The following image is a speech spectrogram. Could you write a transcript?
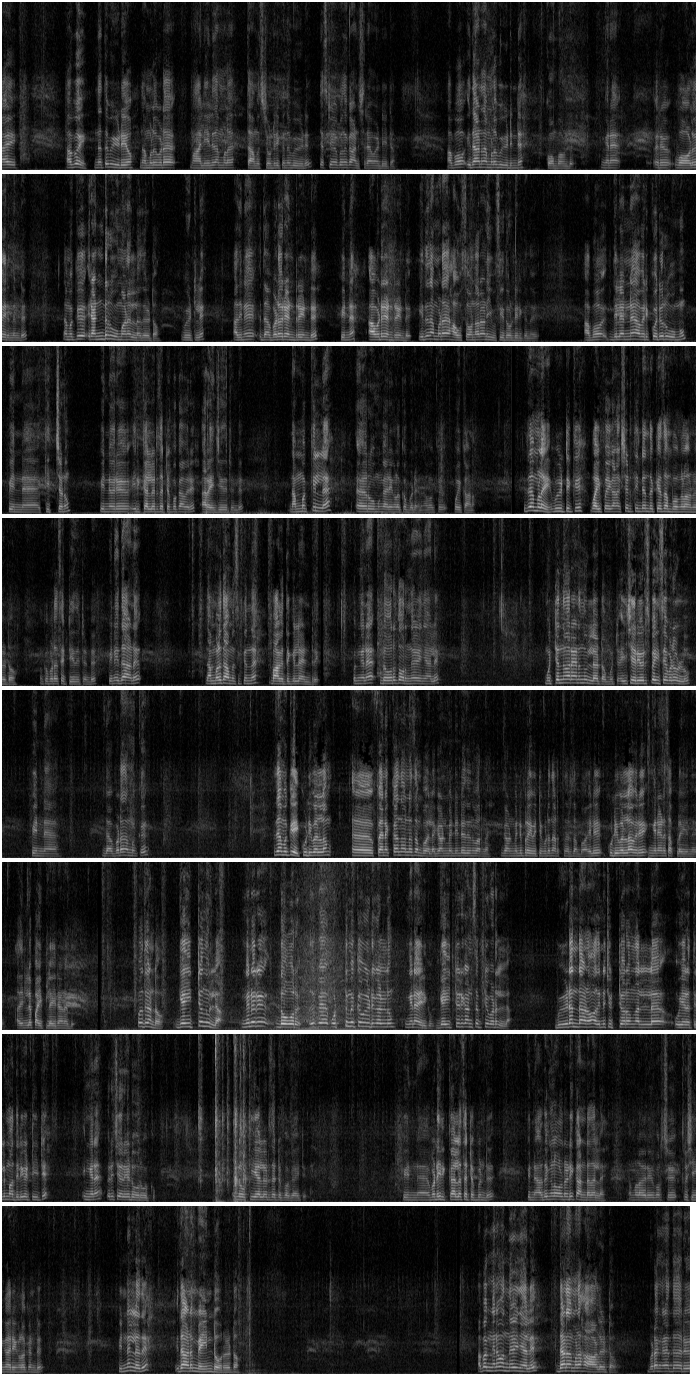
Hi. അപ്പോൾ ഇന്നത്തെ video നമ്മളിവിടെ മാലിയിൽ നമ്മൾ താമസിച്ചുകൊണ്ടിരിക്കുന്ന വീട് ജസ്റ്റ് നിങ്ങൾക്ക് ഒന്ന് കാണിച്ചു തരാൻ വേണ്ടിയിട്ടാണ് അപ്പോൾ ഇതാണ് നമ്മളെ വീടിന്റെ കോമ്പൗണ്ട് ഇങ്ങനെ ഒരു വാൾ വരുന്നുണ്ട്. നമുക്ക് രണ്ട് റൂമാണ് ഉള്ളത് കേട്ടോ വീട്ടിൽ അതിന് ഇതവിടെ ഒരു എൻട്രി ഉണ്ട് പിന്നെ അവിടെ ഒരു എൻട്രി ഉണ്ട്. ഇത് നമ്മുടെ ഹൗസ് ഓണറാണ് യൂസ് ചെയ്തുകൊണ്ടിരിക്കുന്നത് അപ്പോൾ ഇതിൽ തന്നെ അവർക്കൊരു റൂമും പിന്നെ കിച്ചണും പിന്നെ ഒരു ഇരിക്കാനുള്ള ഒരു സെറ്റപ്പൊക്കെ അവർ അറേഞ്ച് ചെയ്തിട്ടുണ്ട്. നമുക്കില്ല റൂമും കാര്യങ്ങളൊക്കെ ഇവിടെയാണ്. നമുക്ക് പോയി കാണാം. ഇത് നമ്മളെ വീട്ടിലേക്ക് വൈഫൈ കണക്ഷൻ എടുത്തിന്റെ എന്തൊക്കെ സംഭവങ്ങളാണ് കേട്ടോ? നമുക്ക് ഇവിടെ സെറ്റ് ചെയ്തിട്ടുണ്ട്. പിന്നെ ഇതാണ് നമ്മൾ താമസിക്കുന്ന ഭാഗത്തേക്കുള്ള എൻട്രി അപ്പം ഇങ്ങനെ ഡോറ് തുറന്നു കഴിഞ്ഞാൽ മുറ്റെന്ന് പറയാനൊന്നും ഇല്ല കേട്ടോ. മുറ്റം ഈ ചെറിയൊരു സ്പേസ് ഇവിടെ ഉള്ളൂ പിന്നെ ഇതവിടെ നമുക്ക് ഇത് നമുക്ക് കുടിവെള്ളം ഫെനക്ക എന്ന് പറഞ്ഞ സംഭവമല്ല ഗവൺമെന്റിന്റെ ഇതെന്ന് പറഞ്ഞേ. ഗവൺമെന്റ് പ്രൈവറ്റും കൂടെ നടത്തുന്ന ഒരു സംഭവം. അതിൽ കുടിവെള്ളം അവർ ഇങ്ങനെയാണ് സപ്ലൈ ചെയ്യുന്നത്. അതിനുള്ള പൈപ്പ് ലൈനാണ് ഇത്. അപ്പോൾ ഇത് കണ്ടോ? ഗേറ്റ് ഒന്നുമില്ല. ഇങ്ങനെ ഒരു ഡോറ് അതിപ്പോൾ ഒട്ടുമിക്ക വീടുകളിലും ഇങ്ങനെ ആയിരിക്കും. ഗേറ്റ് ഒരു കൺസെപ്റ്റ് ഇവിടെ ഇല്ല വീടെന്താണോ അതിന്റെ ചുറ്റുപുറം നല്ല ഉയരത്തിൽ മതിൽ കെട്ടിയിട്ട് ഇങ്ങനെ ഒരു ചെറിയ ഡോറ് വെക്കും. ലോക്ക് ചെയ്യാനുള്ള ഒരു സെറ്റപ്പ് ഒക്കെ ആയിട്ട്. പിന്നെ ഇവിടെ ഇരിക്കാനുള്ള സെറ്റപ്പ് ഉണ്ട്. പിന്നെ അത് നിങ്ങൾ ഓൾറെഡി കണ്ടതല്ലേ? നമ്മളൊരു കുറച്ച് കൃഷിയും കാര്യങ്ങളൊക്കെ ഉണ്ട്. പിന്നെ ഉള്ളത് ഇതാണ് മെയിൻ ഡോർ കേട്ടോ അപ്പൊ ഇങ്ങനെ വന്നു കഴിഞ്ഞാൽ ഇതാണ് നമ്മുടെ ഹാൾ കേട്ടോ ഇവിടെ അങ്ങനത്തെ ഒരു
